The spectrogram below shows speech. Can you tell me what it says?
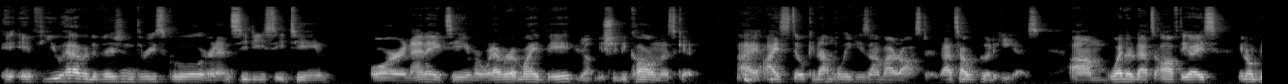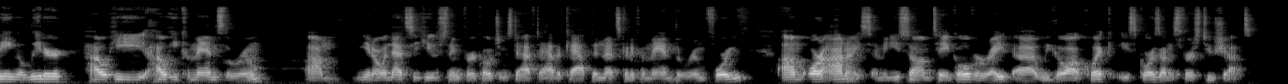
If you have a Division three school or an NCDC team or an NA team or whatever it might be, yep. you should be calling this kid. I, I still cannot believe he's on my roster. That's how good he is. Um, whether that's off the ice, you know, being a leader, how he how he commands the room. Um, you know, and that's a huge thing for a coaching staff to have a captain that's going to command the room for you. Um, or on ice. I mean, you saw him take over, right? Uh, we go out quick. He scores on his first two shots.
